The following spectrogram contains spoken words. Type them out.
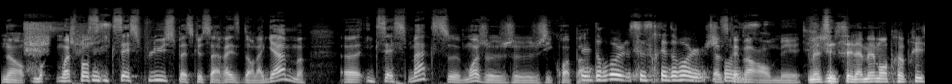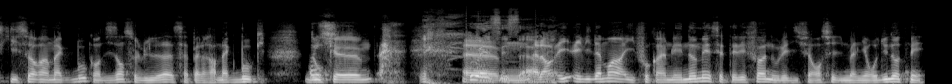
non, moi, je pense XS Plus parce que ça reste dans la gamme. Euh, XS Max, euh, moi je j'y crois pas. C'est drôle, ce serait drôle. Ça serait marrant, mais imagine c'est la même entreprise qui sort un MacBook en disant celui-là s'appellera MacBook. Donc euh, ouais, ça, alors évidemment il faut quand même les nommer ces téléphones ou les différencier d'une manière ou d'une autre, mais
